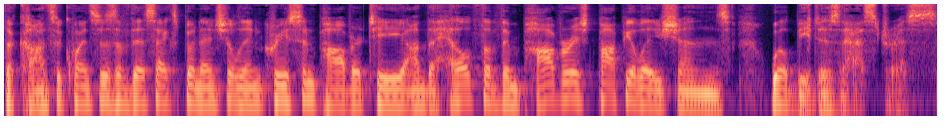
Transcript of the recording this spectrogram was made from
The consequences of this exponential increase in poverty on the health of impoverished populations will be disastrous.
